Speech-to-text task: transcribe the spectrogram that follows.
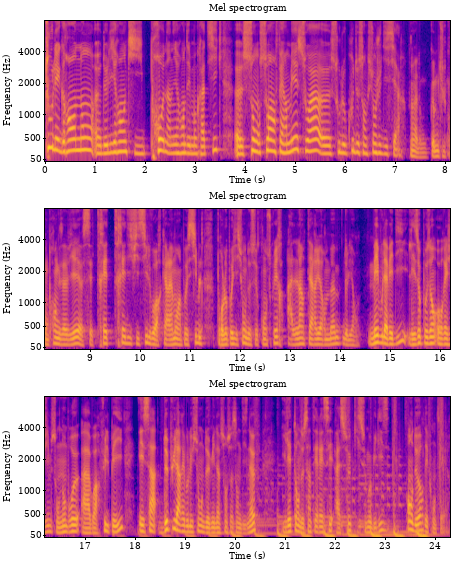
tous les grands noms euh, de l'Iran qui prônent un Iran démocratique euh, sont soit enfermés, soit euh, sous le coup de sanctions judiciaires. Donc comme tu le comprends, Xavier, c'est très très difficile, voire carrément impossible, pour l'opposition de se construire à l'intérieur même de l'Iran. Mais vous l'avez dit, les opposants au régime sont nombreux à avoir fui le pays, et ça depuis la révolution de 1979. Il est temps de s'intéresser à ceux qui se mobilisent en dehors des frontières.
